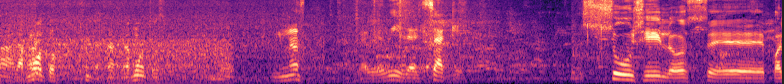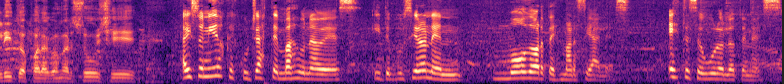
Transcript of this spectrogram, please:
Ah, las motos. las motos. La bebida, el sake. Sushi, los eh, palitos para comer sushi. Hay sonidos que escuchaste más de una vez y te pusieron en modo artes marciales. Este seguro lo tenés.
